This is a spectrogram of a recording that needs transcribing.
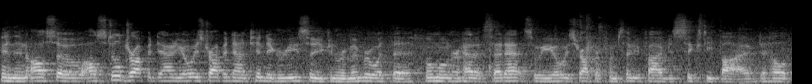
and then also, I'll still drop it down. You always drop it down 10 degrees so you can remember what the homeowner had it set at. So we always drop it from 75 to 65 to help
